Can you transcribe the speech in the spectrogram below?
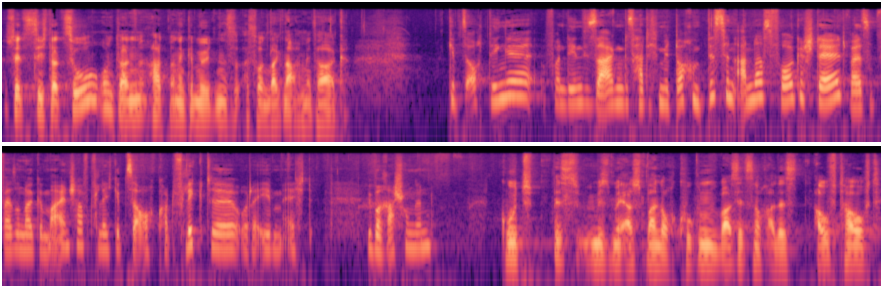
setzt sich dazu und dann hat man einen gemütlichen Sonntagnachmittag. Gibt es auch Dinge, von denen Sie sagen, das hatte ich mir doch ein bisschen anders vorgestellt, weil so bei so einer Gemeinschaft, vielleicht gibt es ja auch Konflikte oder eben echt Überraschungen? Gut, das müssen wir erstmal noch gucken, was jetzt noch alles auftaucht.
